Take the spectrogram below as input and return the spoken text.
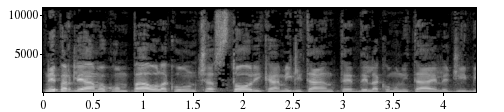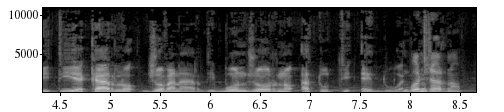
Ne parliamo con Paola Concia, storica militante della comunità LGBT e Carlo Giovanardi. Buongiorno a tutti e due. Buongiorno.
